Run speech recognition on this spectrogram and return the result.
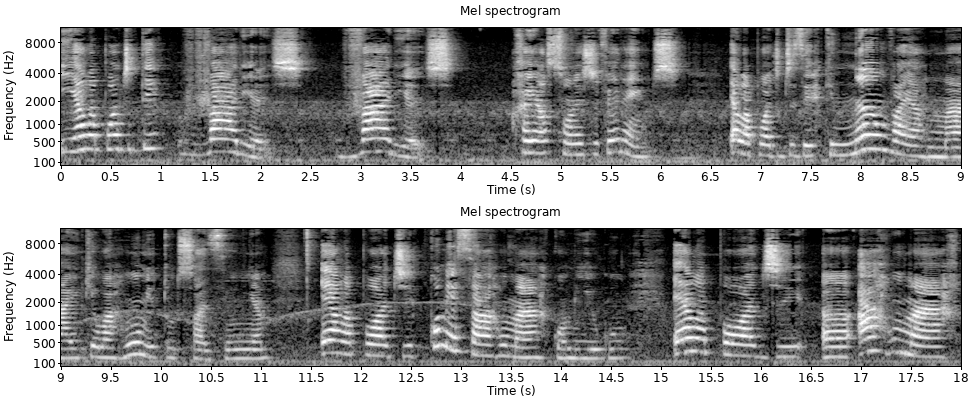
e ela pode ter várias, várias reações diferentes. Ela pode dizer que não vai arrumar e que eu arrume tudo sozinha. Ela pode começar a arrumar comigo. Ela pode uh, arrumar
